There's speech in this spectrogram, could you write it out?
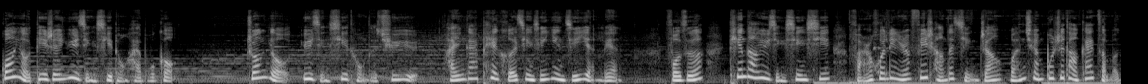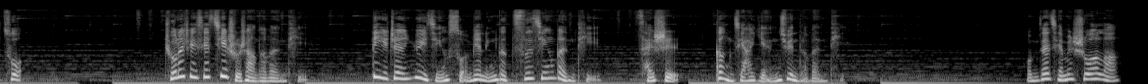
光有地震预警系统还不够，装有预警系统的区域还应该配合进行应急演练，否则听到预警信息反而会令人非常的紧张，完全不知道该怎么做。除了这些技术上的问题，地震预警所面临的资金问题才是更加严峻的问题。我们在前面说了。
